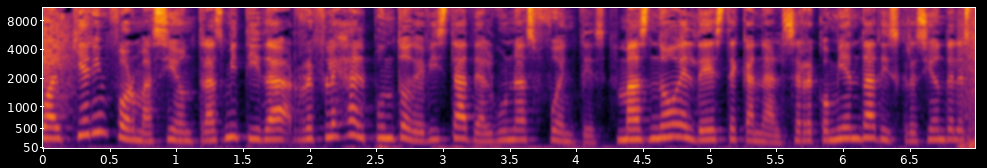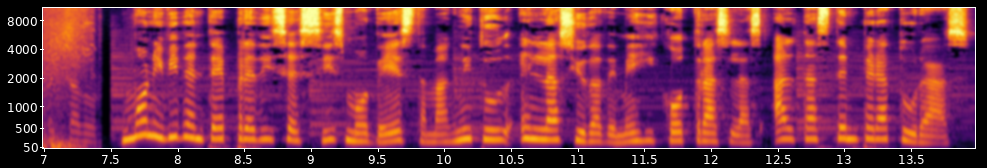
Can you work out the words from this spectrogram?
Cualquier información transmitida refleja el punto de vista de algunas fuentes, mas no el de este canal. Se recomienda discreción del espectador. Monividente predice sismo de esta magnitud en la Ciudad de México tras las altas temperaturas.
